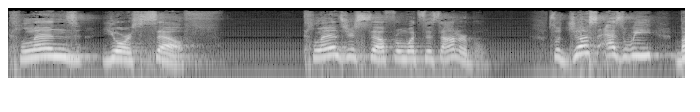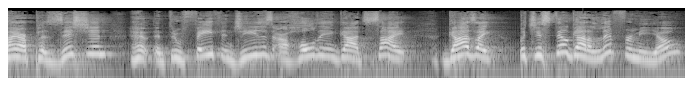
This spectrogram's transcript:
cleanse yourself? Cleanse yourself from what's dishonorable. So, just as we, by our position and through faith in Jesus, are holy in God's sight, God's like, but you still got to live for me, yo.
